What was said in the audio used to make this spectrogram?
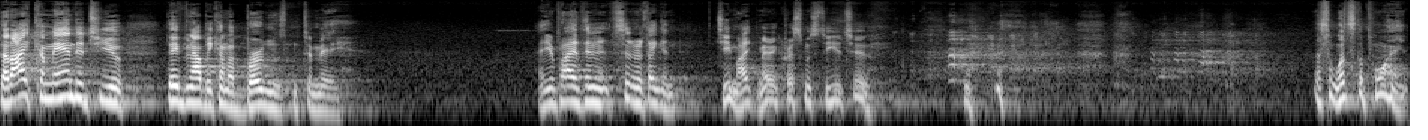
that I commanded to you, they've now become a burden to me. And you're probably sitting there thinking, gee, Mike, Merry Christmas to you too. Listen, what's the point?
